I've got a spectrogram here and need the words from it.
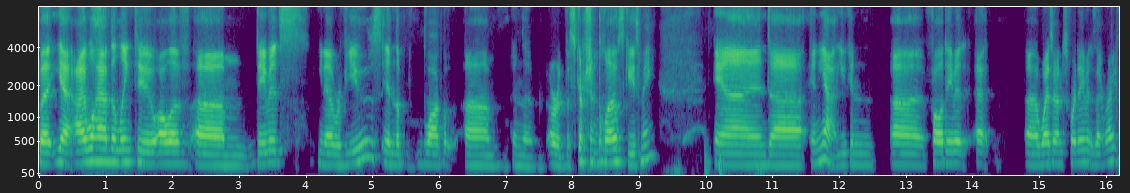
but yeah, I will have the link to all of um David's, you know, reviews in the blog, um, in the or description below. Excuse me. And uh, and yeah, you can uh, follow David at uh, Weiser underscore David. Is that right?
